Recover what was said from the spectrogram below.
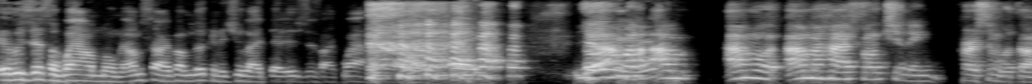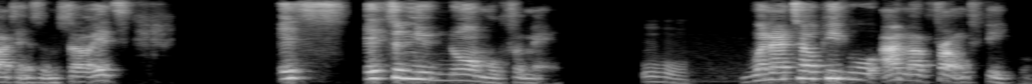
it was just a wow moment. I'm sorry if I'm looking at you like that. It's just like wow. yeah, I'm a. I'm I'm a I'm a high functioning person with autism, so it's it's it's a new normal for me. hmm When I tell people, I'm upfront with people.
